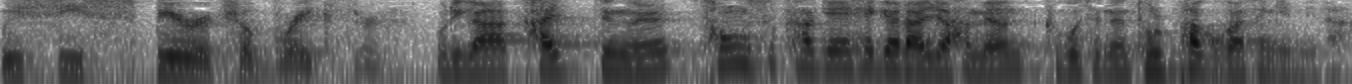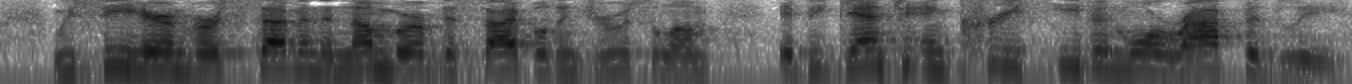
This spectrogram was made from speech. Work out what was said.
we see spiritual breakthrough. 우리가 갈등을 성숙하게 해결하려 하면 그곳에는 돌파구가 생깁니다. We see here in verse 7 the number of disciples in Jerusalem, it began to increase even more rapidly.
